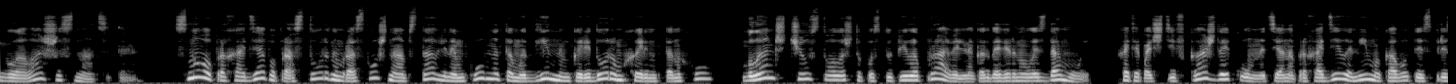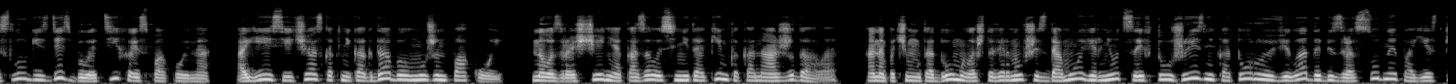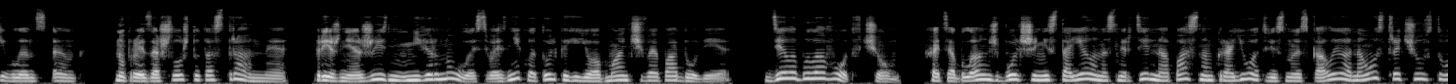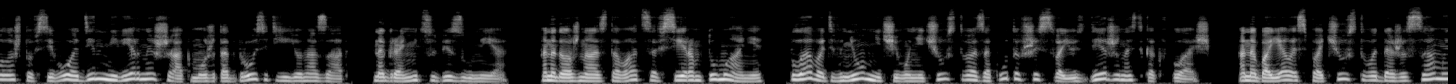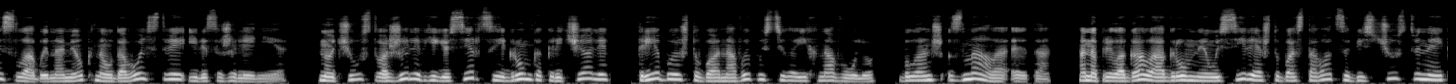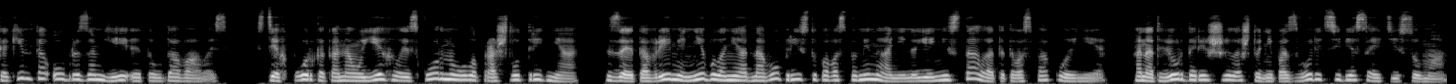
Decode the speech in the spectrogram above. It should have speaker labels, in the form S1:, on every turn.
S1: Глава 16. Снова проходя по просторным, роскошно обставленным комнатам и длинным коридорам Хэрингтон-Холл, Бланш чувствовала, что поступила правильно, когда вернулась домой. Хотя почти в каждой комнате она проходила мимо кого-то из прислуги, здесь было тихо и спокойно, а ей сейчас как никогда был нужен покой. Но возвращение оказалось не таким, как она ожидала. Она почему-то думала, что, вернувшись домой, вернется и в ту жизнь, которую вела до безрассудной поездки в Лэнс-Энд но произошло что-то странное. Прежняя жизнь не вернулась, возникло только ее обманчивое подобие. Дело было вот в чем. Хотя Бланш больше не стояла на смертельно опасном краю отвесной скалы, она остро чувствовала, что всего один неверный шаг может отбросить ее назад, на границу безумия. Она должна оставаться в сером тумане, плавать в нем, ничего не чувствуя, закутавшись в свою сдержанность, как в плащ. Она боялась почувствовать даже самый слабый намек на удовольствие или сожаление. Но чувства жили в ее сердце и громко кричали, требуя, чтобы она выпустила их на волю. Бланш знала это. Она прилагала огромные усилия, чтобы оставаться бесчувственной, и каким-то образом ей это удавалось. С тех пор, как она уехала из Корнуула, прошло три дня. За это время не было ни одного приступа воспоминаний, но ей не стало от этого спокойнее. Она твердо решила, что не позволит себе сойти с ума.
